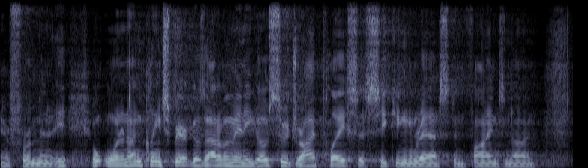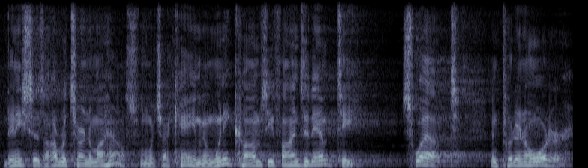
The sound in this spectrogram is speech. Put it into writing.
there for a minute. He, when an unclean spirit goes out of a man, he goes through dry places seeking rest and finds none. Then he says, I'll return to my house from which I came. And when he comes, he finds it empty, swept, and put in order.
